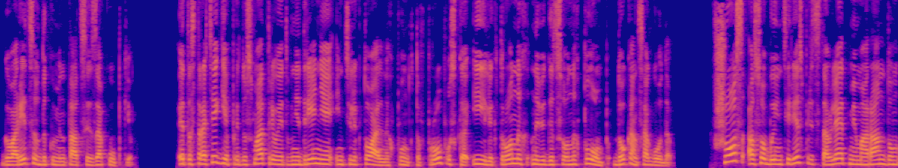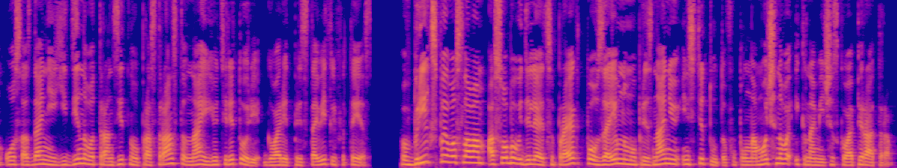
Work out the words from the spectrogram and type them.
говорится в документации закупки. Эта стратегия предусматривает внедрение интеллектуальных пунктов пропуска и электронных навигационных пломб до конца года. В ШОС особый интерес представляет меморандум о создании единого транзитного пространства на ее территории, говорит представитель ФТС. В БРИКС, по его словам, особо выделяется проект по взаимному признанию институтов уполномоченного экономического оператора.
